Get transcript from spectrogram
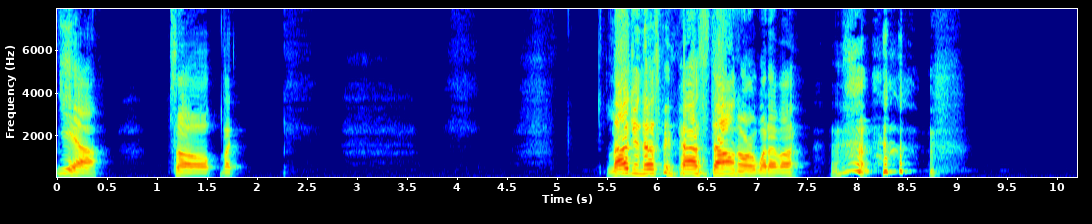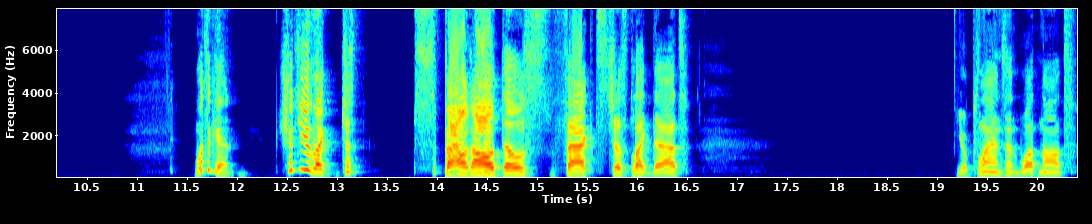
Yeah. So, like, legend has been passed down or whatever. once again, should you like just spout out those facts just like that? Your plans and whatnot?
